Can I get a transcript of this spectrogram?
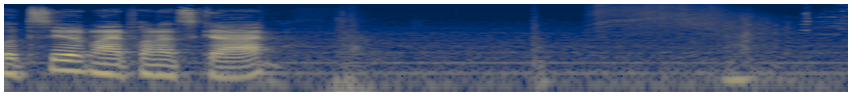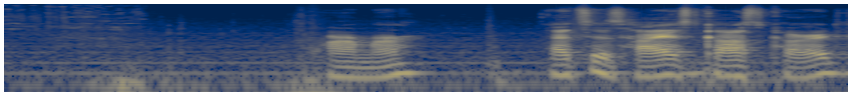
Let's see what my opponent's got. Armor. That's his highest cost card.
